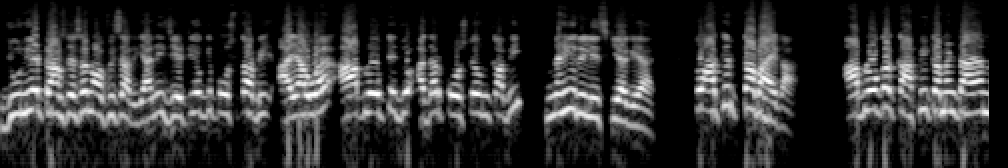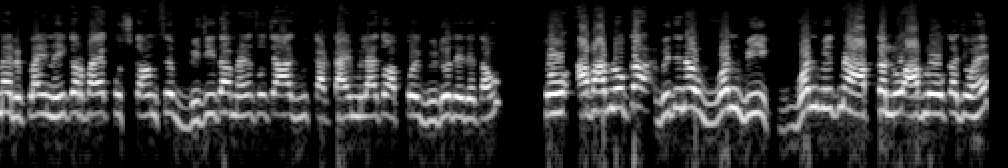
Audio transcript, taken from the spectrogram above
जूनियर ट्रांसलेशन ऑफिसर यानी जेटीओ की पोस्ट का भी आया हुआ है। आप लोगों के जो अदर पोस्ट है उनका भी नहीं रिलीज़ किया गया है। तो आखिर कब आएगा? आप लोगों का काफ़ी कमेंट आया, मैं रिप्लाई नहीं कर पाया, कुछ काम से बिज़ी था, मैंने सोचा आज टाइम मिला है तो आपको एक वीडियो दे देता हूँ। तो अब आप लोग का with in a one week one week में आपका लो, आप लोगों का जो है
